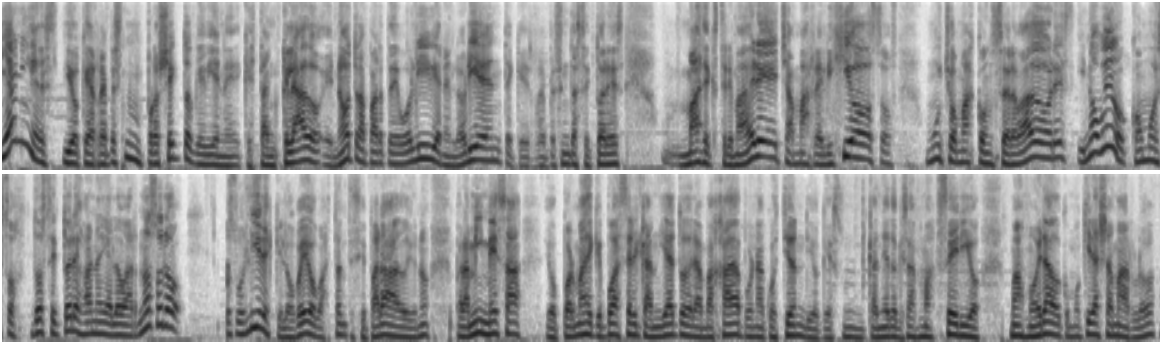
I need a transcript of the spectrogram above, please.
Y Áñez, digo, que representa un proyecto que viene, que está anclado en otra parte de Bolivia, en el oriente, que representa sectores más de extrema derecha, más religiosos, mucho más conservadores, y no veo cómo esos dos sectores van a dialogar, no solo por sus líderes, que los veo bastante separados, ¿no? Para mí, Mesa, digo, por más de que pueda ser el candidato de la embajada por una cuestión, digo, que es un candidato quizás más serio, más moderado, como quiera llamarlo,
